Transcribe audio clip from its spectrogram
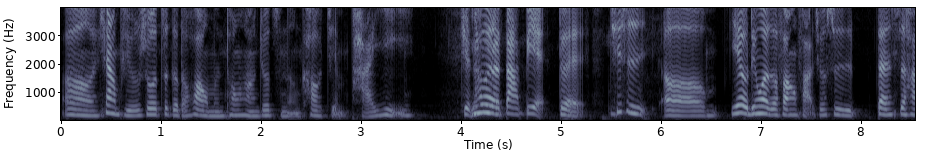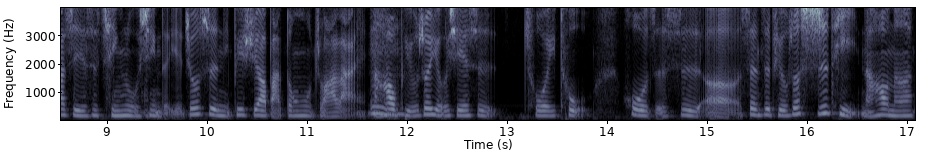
嗯、呃，像比如说这个的话，我们通常就只能靠捡排遗。捡它们的大便，对，其实呃也有另外一个方法，就是但是它其实是侵入性的，也就是你必须要把动物抓来，然后比如说有一些是催吐。或者是呃，甚至比如说尸体，然后呢，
